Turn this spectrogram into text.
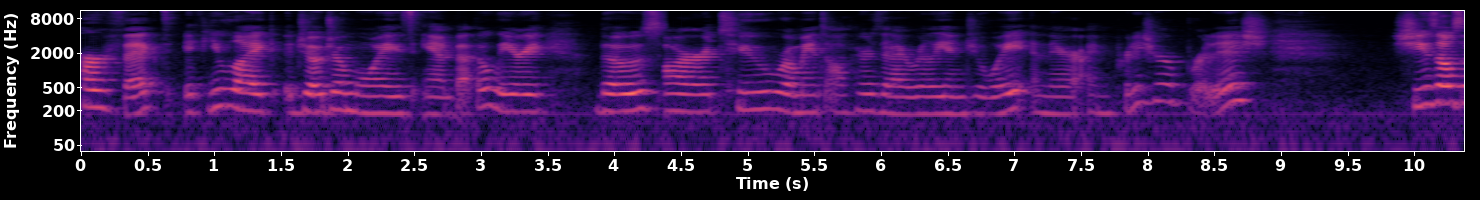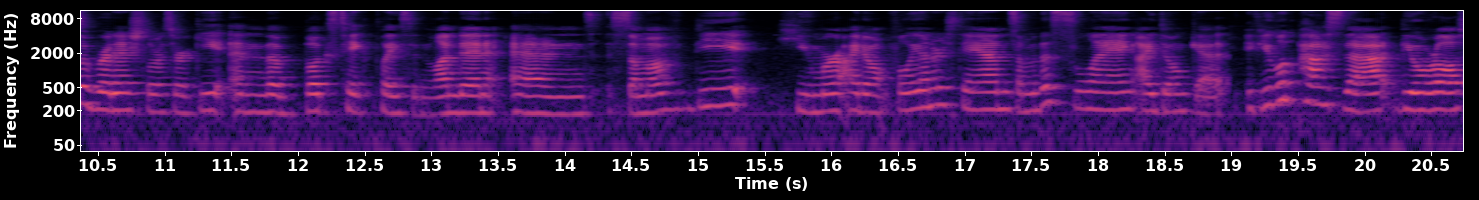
perfect. If you like Jojo Moyes and Beth O'Leary, those are two romance authors that I really enjoy and they're, I'm pretty sure, British. She's also British, Laura Starkey, and the books take place in London and some of the humor I don't fully understand, some of the slang I don't get. If you look past that, the overall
